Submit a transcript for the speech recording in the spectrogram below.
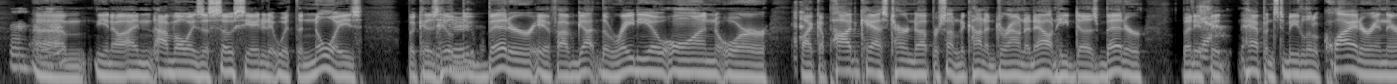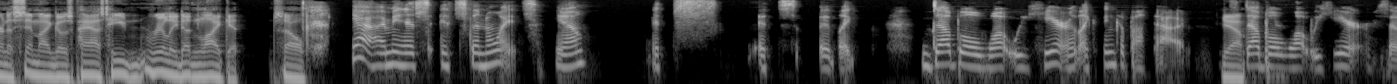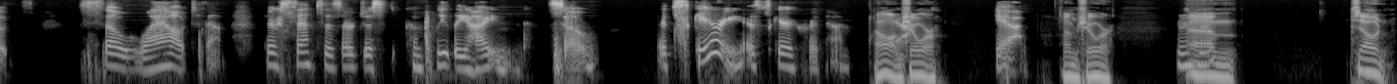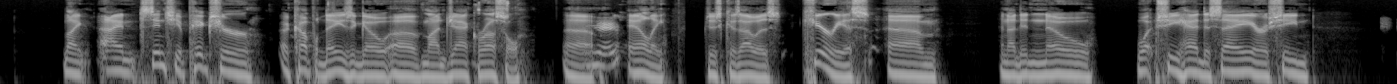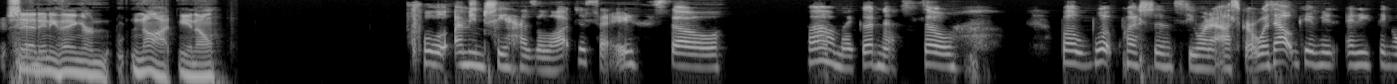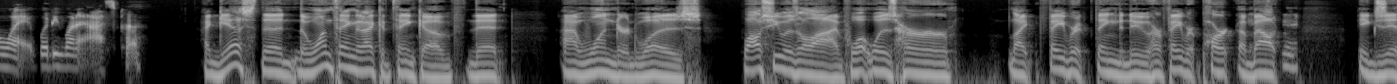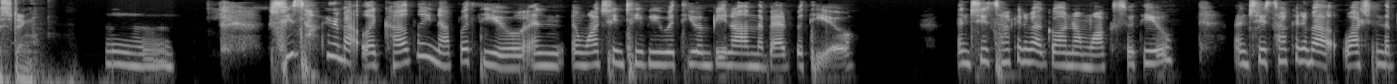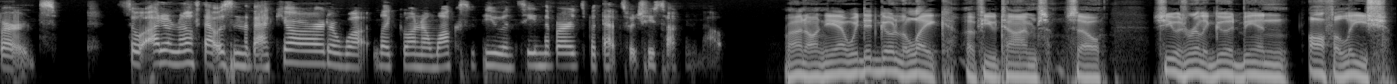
mhm. Um, you know, and I've always associated it with the noise because he'll do mm-hmm. better if I've got the radio on or like a podcast turned up or something to kind of drown it out. He does better. But if Yeah. it happens to be a little quieter in there and a semi goes past, he really doesn't like it. So yeah i mean it's it's the noise you know it's it's it like double what we hear like think about that yeah, double what we hear. So it's so loud to them. Their senses are just completely heightened. So it's scary. It's scary for them. oh, I'm sure. Yeah. I'm sure. Mhm. Um, so, like, I sent you a picture a couple days ago of my Jack Russell, uh, Ellie, just because I was curious, um, and I didn't know what she had to say or if she said anything or not. You know, well, I mean, she has a lot to say. So, oh my goodness. So, well, what questions do you want to ask her without giving anything away? What do you want to ask her? I guess the the one thing that I could think of that I wondered was while she was alive, what was her like favorite thing to do? Her favorite part about existing? Hmm. She's talking about like cuddling up with you and, and watching TV with you and being on the bed with you. And she's talking about going on walks with you. And she's talking about watching the birds. So I don't know if that was in the backyard or what, like going on walks with you and seeing the birds, but that's what she's talking about. Right on. Yeah, we did go to the lake a few times, so she was really good being off a leash,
